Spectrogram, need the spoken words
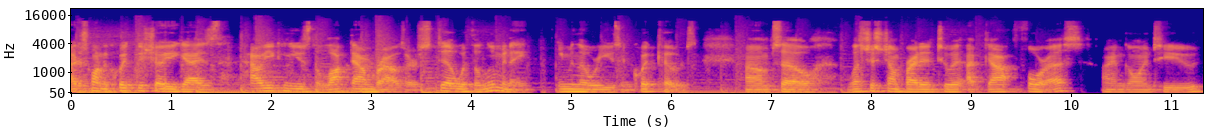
I just want to quickly show you guys how you can use the lockdown browser still with Illuminate, even though we're using quick codes. Um, so let's just jump right into it. I've got for us, I'm going to,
